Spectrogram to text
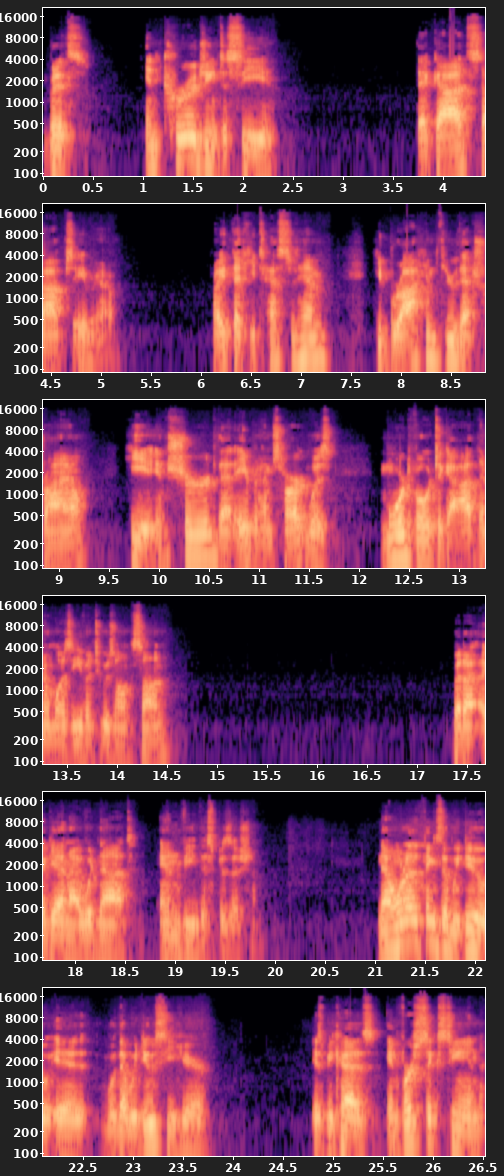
But it's encouraging to see that God stops Abraham, right? That he tested him, he brought him through that trial, he ensured that Abraham's heart was more devoted to God than it was even to his own son. But I, again, I would not envy this position. Now, one of the things that we do is that we do see here is because in verse 16,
